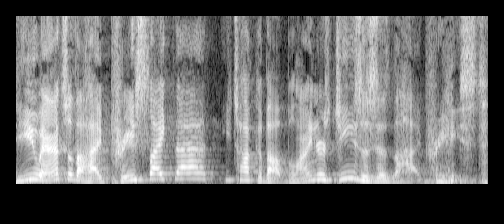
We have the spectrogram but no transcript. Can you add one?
Do you answer the high priest like that? You talk about blinders. Jesus is the high priest.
